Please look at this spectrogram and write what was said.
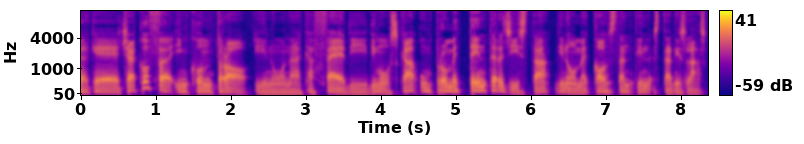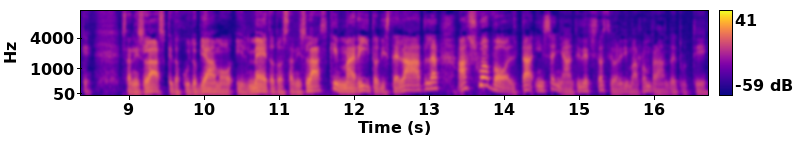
perché Chekhov incontrò in un caffè di, di, Mosca un promettente regista di nome Konstantin Stanislavski. Stanislavski, da cui dobbiamo il metodo Stanislavski, marito di Stella Adler, a sua volta insegnante di recitazione di Marlon Brando e tutti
